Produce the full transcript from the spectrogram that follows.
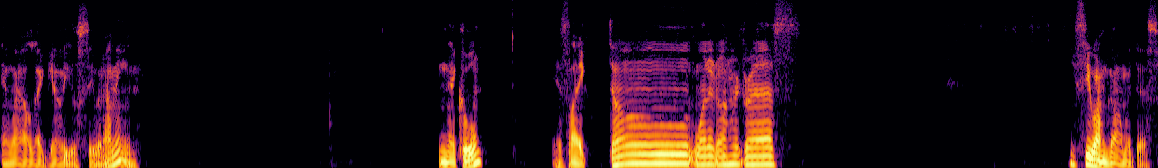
And when I let go, you'll see what I mean. Isn't that cool? It's like, don't want it on her dress. You see where I'm going with this.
